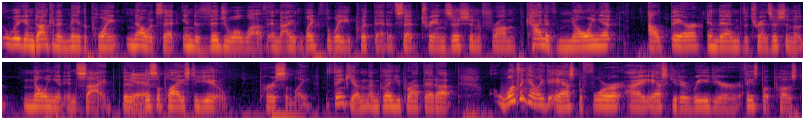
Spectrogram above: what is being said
Ligon Duncan had made the point no, it's that individual love. And I like the way you put that. It's that transition from kind of knowing it out there and then the transition of knowing it inside. That yeah. this applies to you personally. Thank you. I'm, I'm glad you brought that up. One thing I'd like to ask before I ask you to read your Facebook post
